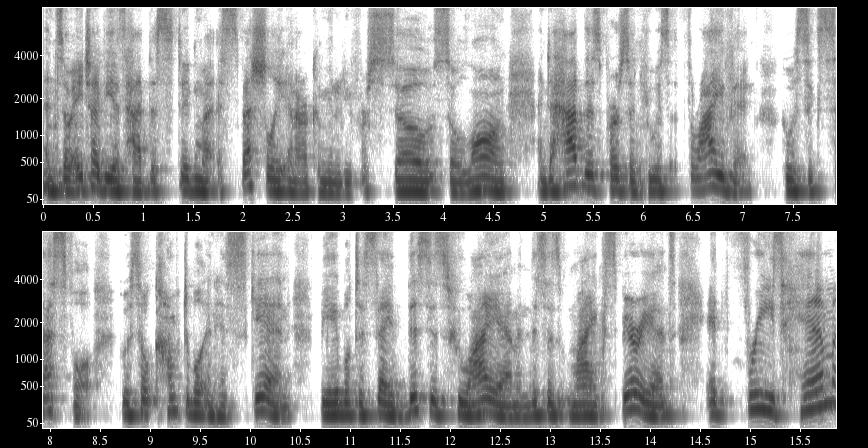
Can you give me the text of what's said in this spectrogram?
And so mm-hmm. hiv has had this stigma especially in our community for so so long. And to have this person who is thriving who is successful who is so comfortable in his skin be able to say this is who i am and this is my experience it frees him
